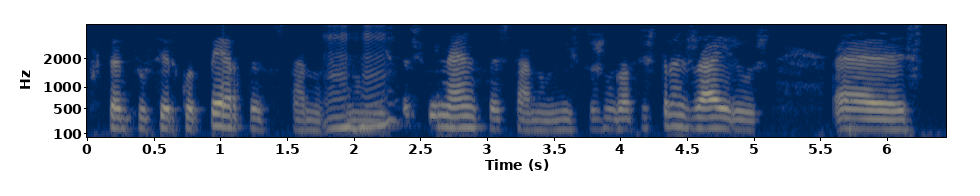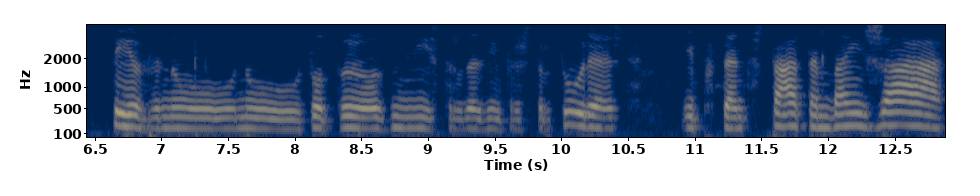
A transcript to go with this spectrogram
Portanto, o cerco aperta-se, está no, uhum. no, Ministro das Finanças, está no Ministro dos Negócios Estrangeiros, uh, esteve no, no todo poderoso Ministro das Infraestruturas e, portanto, está também já,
